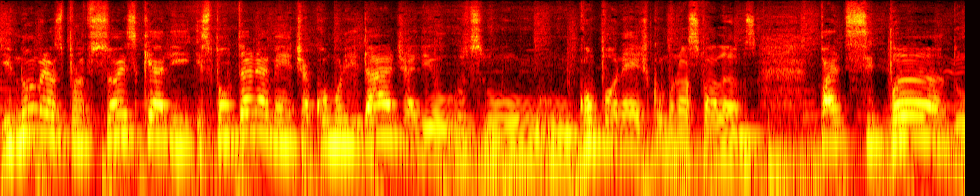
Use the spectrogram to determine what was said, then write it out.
inúmeras profissões que ali, espontaneamente, a comunidade ali, o, o- componente, como nós falamos, participando,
